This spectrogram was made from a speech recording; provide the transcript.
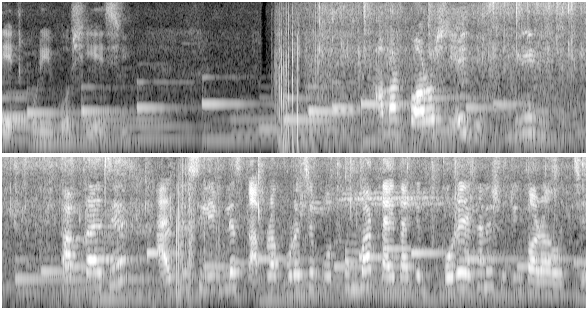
লেট করেই বসিয়েছি। আমার পড়োশি, এই যে গ্রিন কাপড়া আছে আজকে স্লিভলেস কাপড়া পরেছে প্রথমবার, তাই তাকে ধরে এখানে শুটিং করা হচ্ছে।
